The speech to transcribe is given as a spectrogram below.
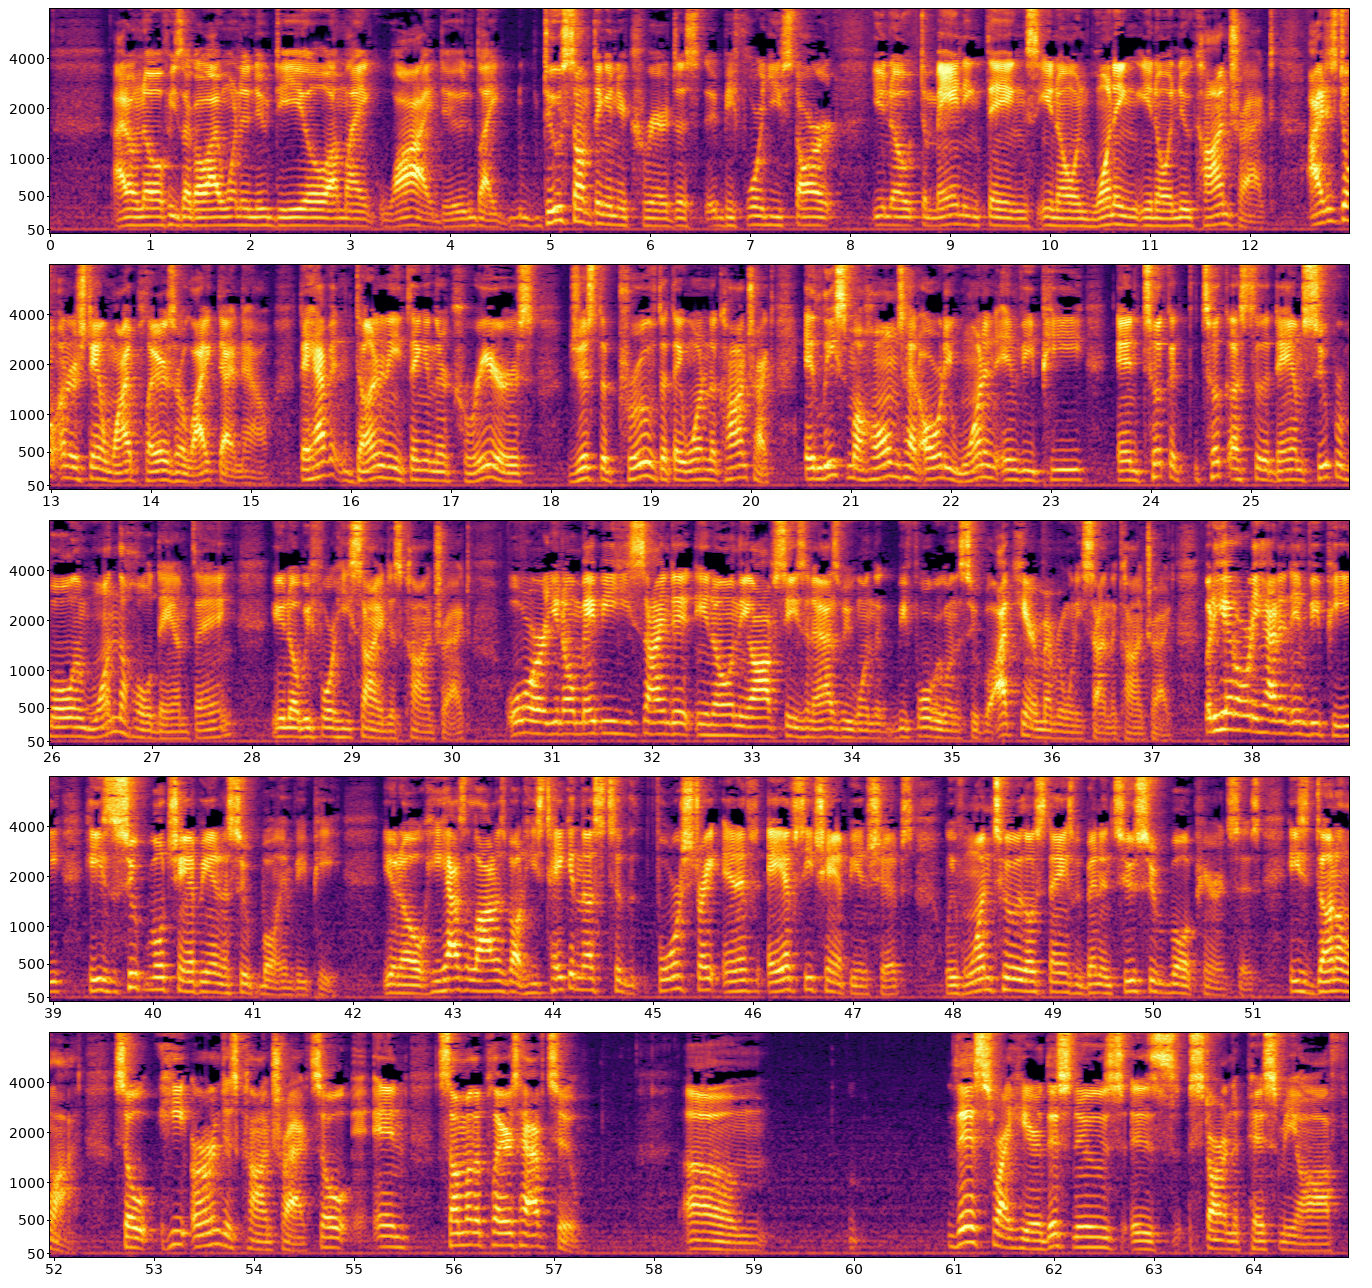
I don't know if he's like, oh, I want a new deal. I'm like, why, dude? Like, do something in your career just before you start, you know, demanding things, you know, and wanting, you know, a new contract. I just don't understand why players are like that now. They haven't done anything in their careers just to prove that they won the contract. At least Mahomes had already won an MVP and took a, took us to the damn Super Bowl and won the whole damn thing, you know, before he signed his contract. Or, you know, maybe he signed it, you know, in the offseason as we won the before we won the Super Bowl. I can't remember when he signed the contract. But he had already had an MVP. He's a Super Bowl champion and a Super Bowl MVP. You know, he has a lot on his belt. He's taken us to four straight AFC championships. We've won two of those things. We've been in two Super Bowl appearances. He's done a lot. So he earned his contract. So, and some other players have too. Um, this right here, this news is starting to piss me off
